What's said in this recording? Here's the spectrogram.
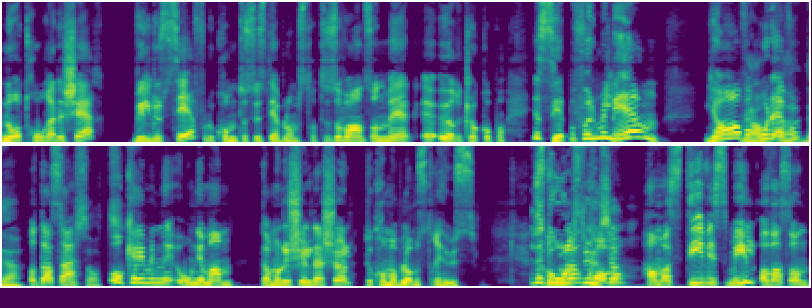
nå tror jeg det skjer. Vil du se, for du kommer til å synes de er blomstrete. Så var han sånn med øreklokker på. Ja, se på Formel 1! Ja, Ja, whatever. det, det, Og da sa jeg ok, min unge mann, da må du skylde deg sjøl, det kommer blomster i hus. Stolen Stolene blomster kom, ja. han var stiv i smil og var sånn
